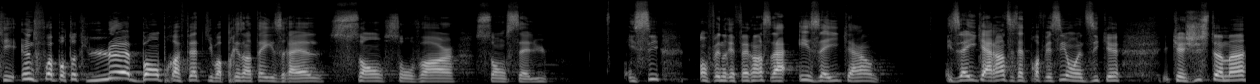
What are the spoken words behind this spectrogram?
qui est une fois pour toutes le bon prophète qui va présenter à Israël son sauveur, son salut. Ici, on fait une référence à Isaïe 40. Isaïe 40, c'est cette prophétie où on dit que, que justement,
